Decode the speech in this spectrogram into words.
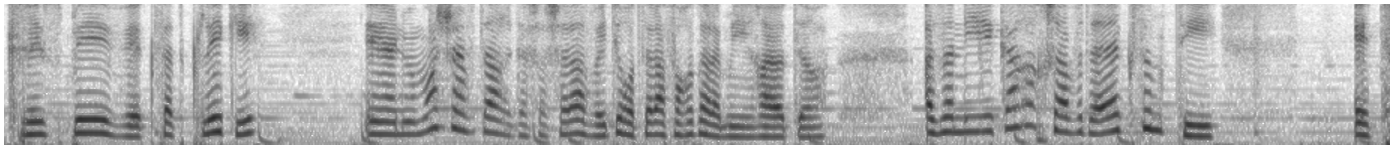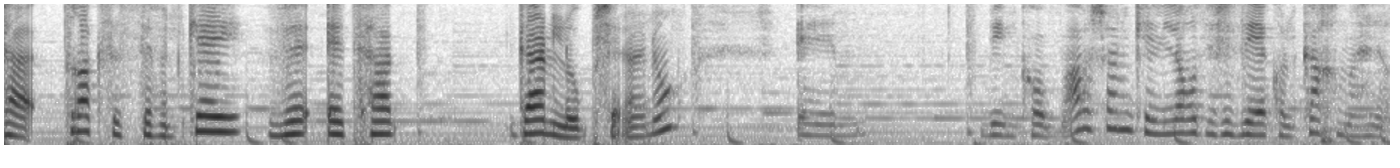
crispy וקצת clicky. Uh, אני ממש אוהב את ההרגשה שלה והייתי רוצה להפוך אותה למהירה יותר. אז אני אקח עכשיו את ה-XMT, את ה-Traxxas 7K ואת הגן-לופ שלנו. Um, במקום מרשן, כי אני לא רוצה שזה יהיה כל כך מהר.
